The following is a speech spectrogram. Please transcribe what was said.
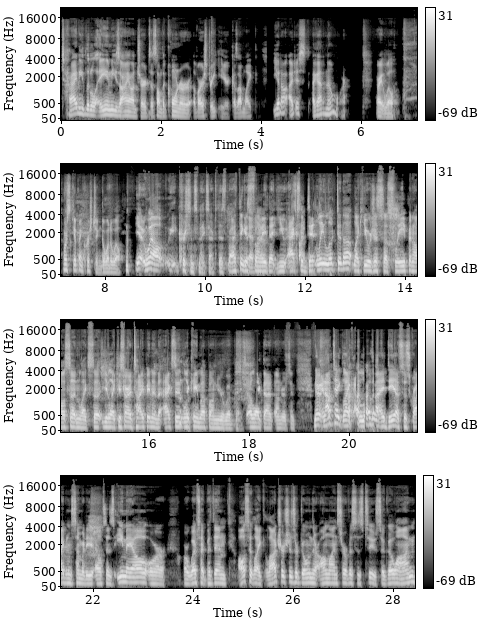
tiny little AME Zion church that's on the corner of our street here. Because I'm like, you know, I just I got to know more. All right, Will. We're skipping Christian, going to Will. yeah, well, Christian's next after this, but I think it's yeah, funny no, that you accidentally fine. looked it up, like you were just asleep, and all of a sudden, like so, you like you started typing, and it accidentally came up on your webpage. I like that understanding. No, and I'll take like I love the idea of subscribing to somebody else's email or or website. But then also, like a lot of churches are doing their online services too. So go on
